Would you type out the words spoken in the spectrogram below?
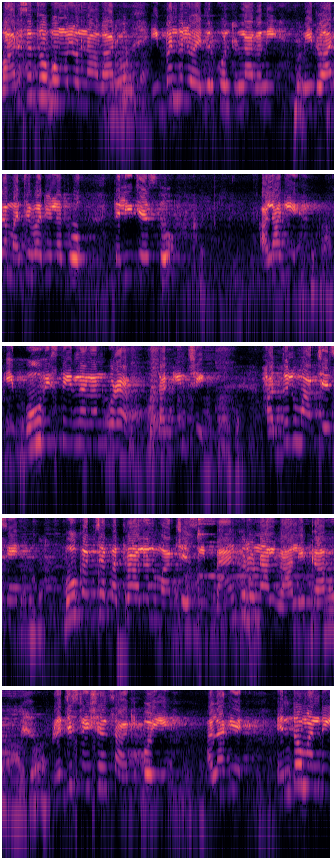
వారసత్వ భూములు ఉన్న వారు ఇబ్బందులు ఎదుర్కొంటున్నారని మీ ద్వారా మంత్రివర్యులకు తెలియజేస్తూ అలాగే ఈ భూ విస్తీర్ణాలను కూడా తగ్గించి హద్దులు మార్చేసి భూ కబ్జా పత్రాలను మార్చేసి బ్యాంకు రుణాలు రాలేక రిజిస్ట్రేషన్స్ ఆగిపోయి అలాగే ఎంతో మంది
